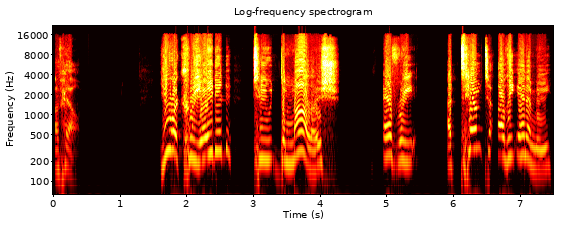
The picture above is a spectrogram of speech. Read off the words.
of hell. You were created to demolish every attempt of the enemy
